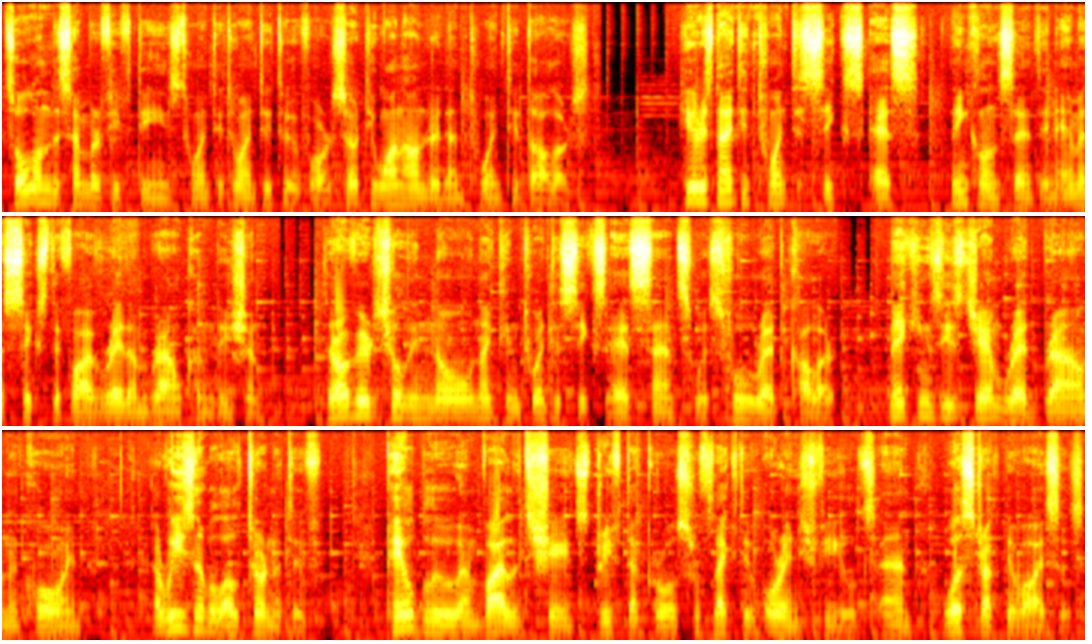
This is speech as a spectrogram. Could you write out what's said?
Sold on December 15, 2022 for $3,120. Here is 1926S Lincoln cent in MS65 red and brown condition. There are virtually no 1926S cents with full red color, making this gem red brown and coin a reasonable alternative. Pale blue and violet shades drift across reflective orange fields and well-struck devices.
